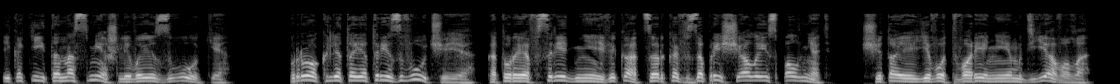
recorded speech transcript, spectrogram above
и какие-то насмешливые звуки. Проклятое трезвучие, которое в средние века церковь запрещала исполнять, считая его творением дьявола.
